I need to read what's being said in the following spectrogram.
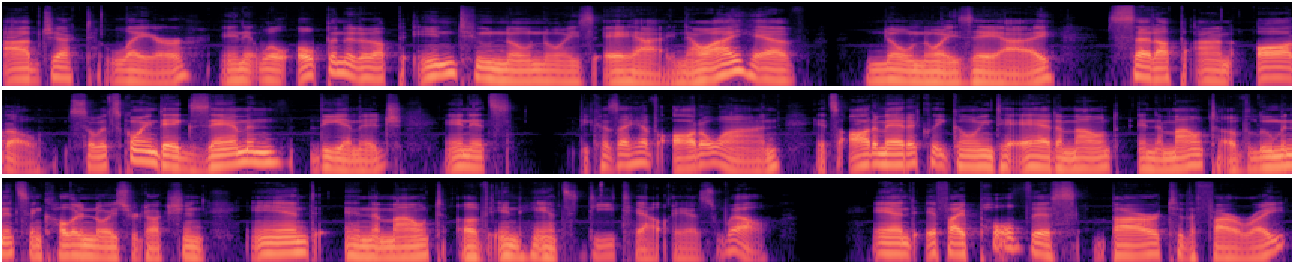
object layer and it will open it up into No Noise AI. Now I have No Noise AI set up on auto. So it's going to examine the image and it's because I have auto on, it's automatically going to add amount an amount of luminance and color noise reduction and an amount of enhanced detail as well. And if I pull this bar to the far right,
